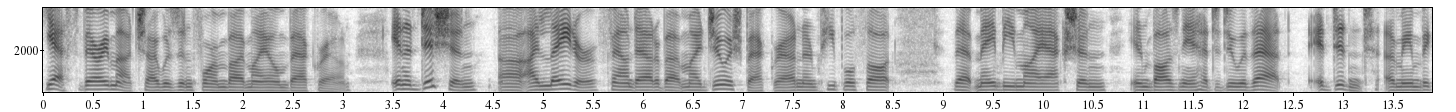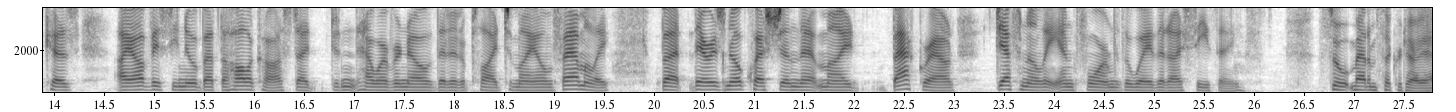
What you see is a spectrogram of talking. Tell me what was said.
yes, very much I was informed by my own background. In addition, uh, I later found out about my Jewish background, and people thought that maybe my action in Bosnia had to do with that. It didn't. I mean, because I obviously knew about the Holocaust. I didn't, however, know that it applied to my own family. But there is no question that my background definitely informed the way that I see things. So, Madam Secretary,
